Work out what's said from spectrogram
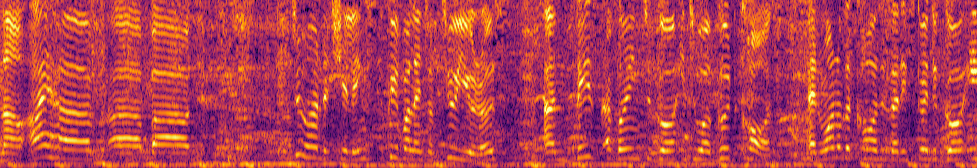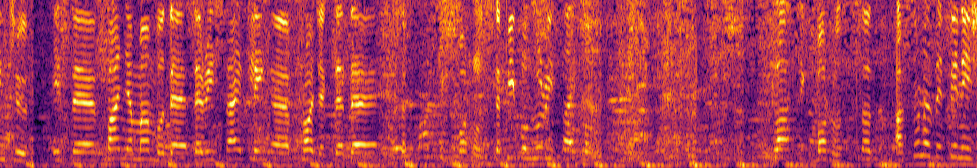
Now, I have uh, about 200 shillings, equivalent of 2 euros, and these are going to go into a good cause. And one of the causes that it's going to go into is the Fanya Mambo, the, the recycling uh, project, the, the, the plastic bottles, the people who recycle plastic bottles. So as soon as they finish,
